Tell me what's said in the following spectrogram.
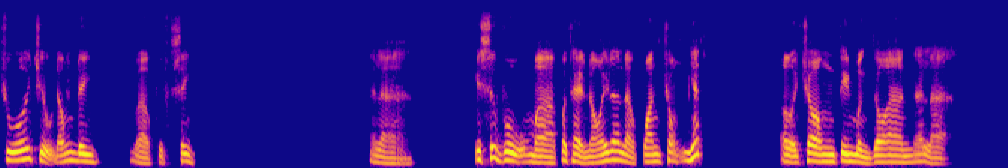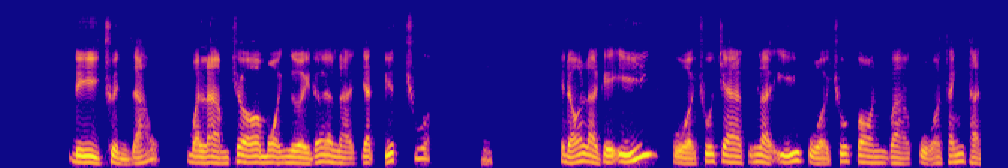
Chúa chịu đóng đinh và phục sinh. Hay là cái sứ vụ mà có thể nói đó là quan trọng nhất ở trong tin mừng Gioan đó là đi truyền giáo và làm cho mọi người đó là nhận biết Chúa. cái đó là cái ý của Chúa Cha cũng là ý của Chúa Con và của Thánh Thần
